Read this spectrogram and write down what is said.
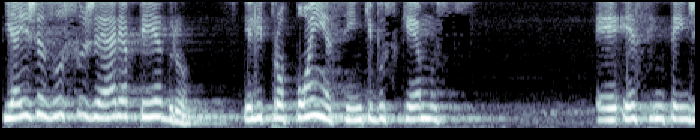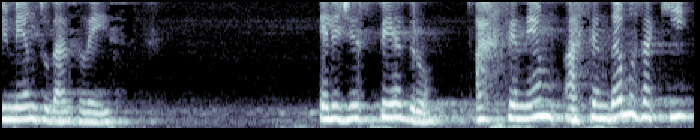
E aí Jesus sugere a Pedro, ele propõe assim que busquemos esse entendimento das leis. Ele diz: Pedro, acendamos aqui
